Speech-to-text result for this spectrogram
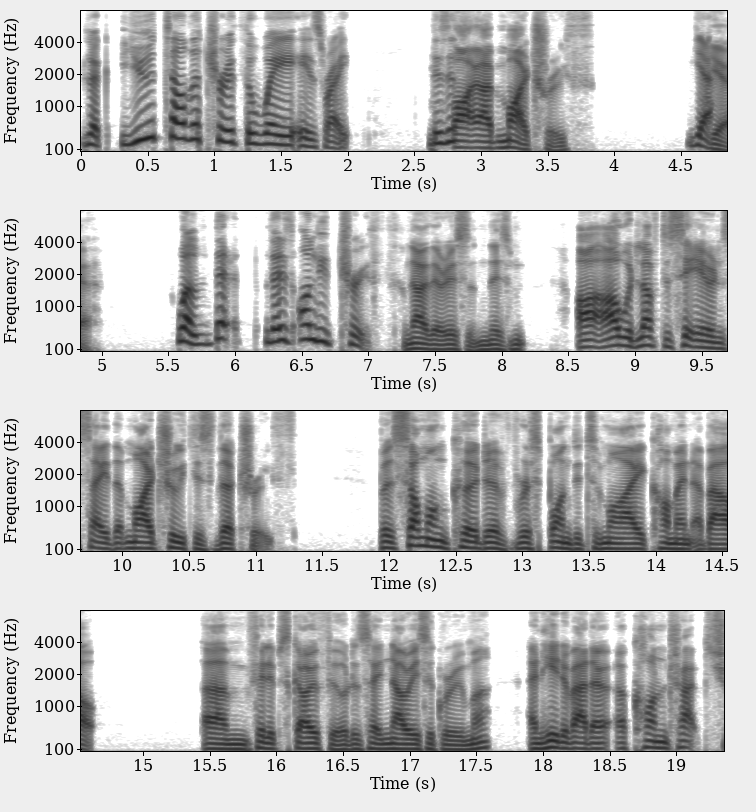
look. You tell the truth the way it is, right? This is My uh, my truth. yeah. yeah. Well, there, there's only truth. No, there isn't. There's. I, I would love to sit here and say that my truth is the truth, but someone could have responded to my comment about um, Philip Schofield and say no, he's a groomer, and he'd have had a, a contract.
